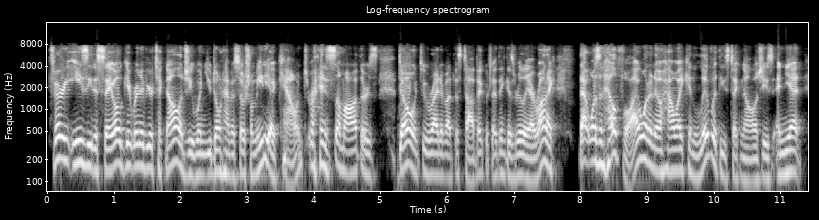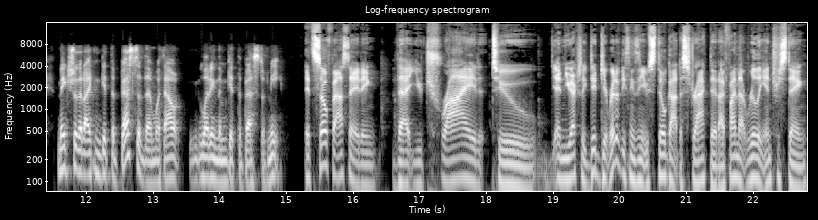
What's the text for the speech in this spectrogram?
It's very easy to say oh get rid of your technology when you don't have a social media account right? Some authors don't who write about this topic which i think is really ironic. That wasn't helpful. I want to know how i can live with these technologies and yet make sure that i can get the best of them without letting them get the best of me it's so fascinating that you tried to and you actually did get rid of these things and you still got distracted. I find that really interesting.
